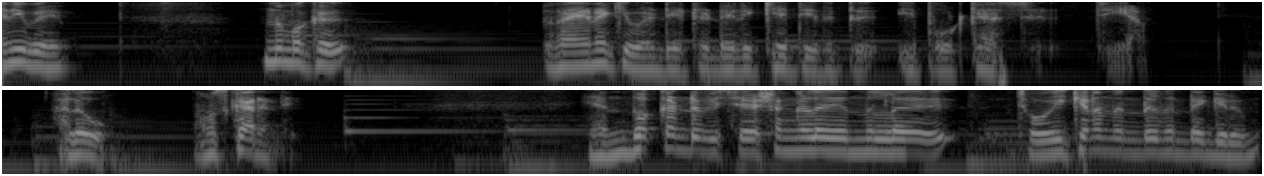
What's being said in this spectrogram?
എനിവേ നമുക്ക് റൈനയ്ക്ക് വേണ്ടിയിട്ട് ഡെഡിക്കേറ്റ് ചെയ്തിട്ട് ഈ പോഡ്കാസ്റ്റ് ചെയ്യാം. ഹലോ നമസ്കാരമുണ്ട്. എന്തൊക്കെയുണ്ട് വിശേഷങ്ങൾ എന്നുള്ളത് ചോദിക്കണമെന്നുണ്ടെന്നുണ്ടെങ്കിലും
